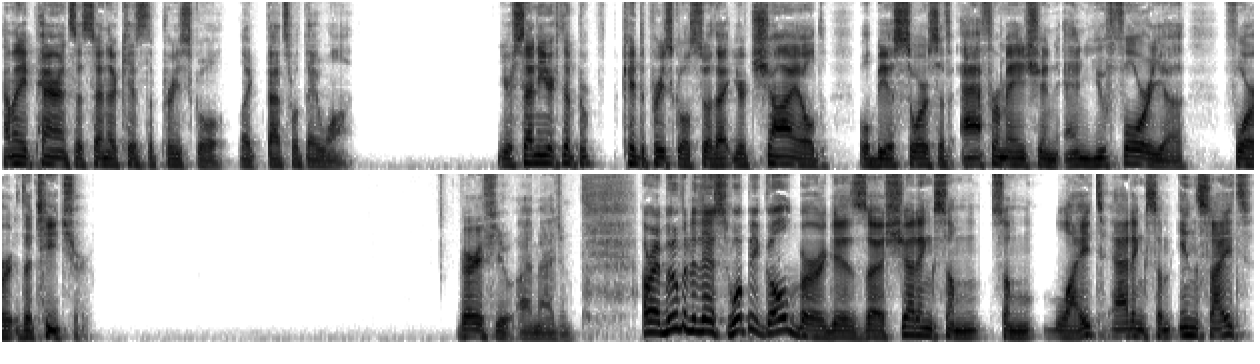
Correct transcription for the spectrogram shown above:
How many parents that send their kids to preschool, like that's what they want? You're sending your kid to preschool so that your child will be a source of affirmation and euphoria for the teacher. Very few, I imagine. All right, moving to this. Whoopi Goldberg is uh, shedding some some light, adding some insight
